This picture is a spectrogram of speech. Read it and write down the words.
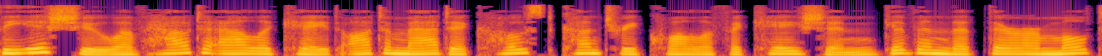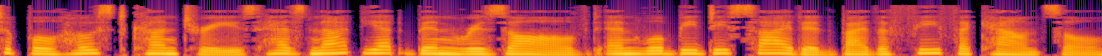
The issue of how to allocate automatic host country qualification given that there are multiple host countries has not yet been resolved and will be decided by the FIFA Council.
